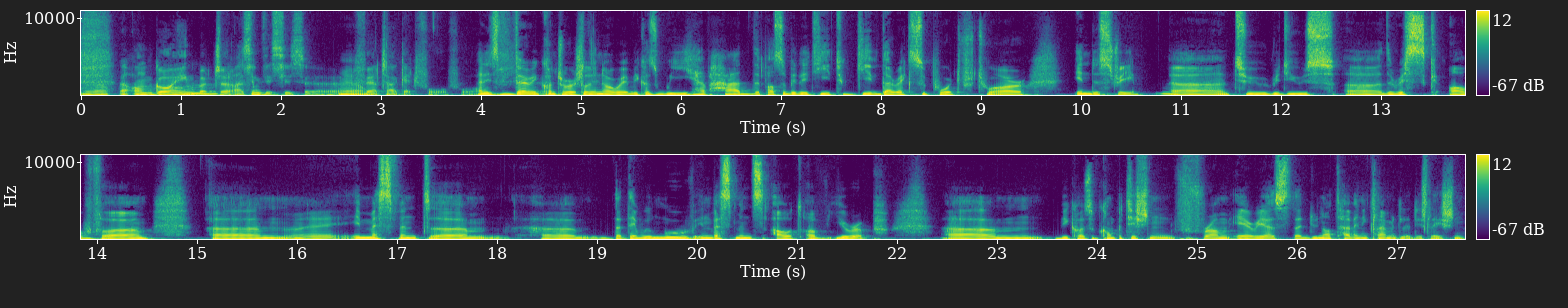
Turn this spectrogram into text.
yeah. ongoing. Mm. But uh, I think this is a, a fair target for, for. And it's very controversial in Norway because we have had the possibility to give direct support to our industry mm. uh, to reduce uh, the risk of um, um, investment. Um, um, that they will move investments out of Europe um, because of competition from areas that do not have any climate legislation.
